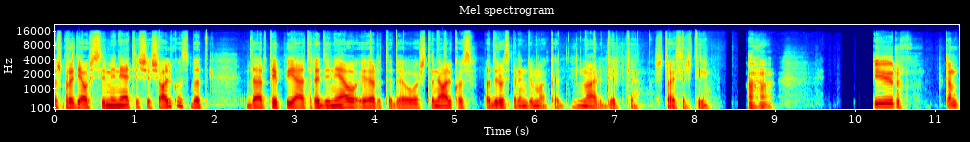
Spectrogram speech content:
Aš pradėjau užsiminėti 16, bet dar taip ją atradinėjau ir tada jau 18 padariau sprendimą, kad noriu dirbti šitoj srity. Aha. Ir ten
